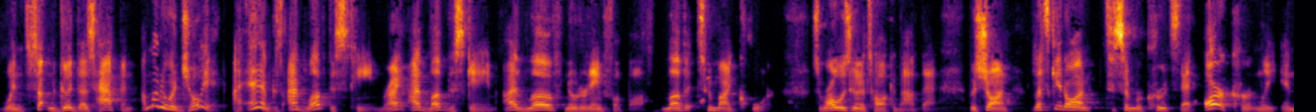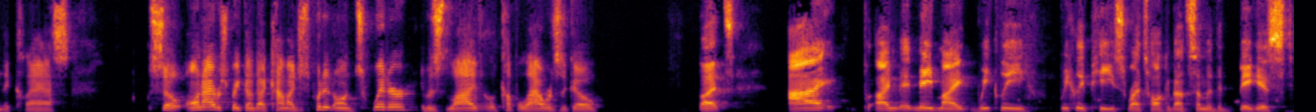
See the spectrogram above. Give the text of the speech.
when something good does happen, I'm going to enjoy it. I am because I love this team, right? I love this game. I love Notre Dame football. Love it to my core. So we're always going to talk about that. But Sean, let's get on to some recruits that are currently in the class. So on irishbreakdown.com, I just put it on Twitter. It was live a couple hours ago. But I I made my weekly weekly piece where I talk about some of the biggest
